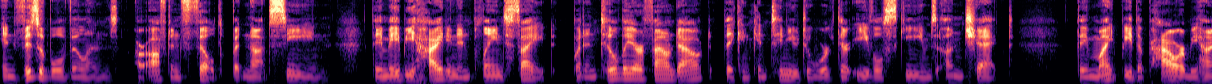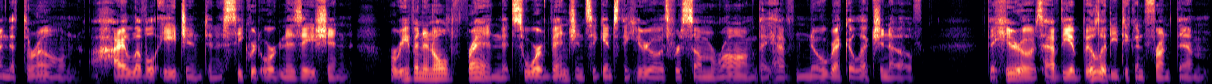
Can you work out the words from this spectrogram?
Invisible villains are often felt but not seen. They may be hiding in plain sight, but until they are found out, they can continue to work their evil schemes unchecked. They might be the power behind the throne, a high level agent in a secret organization, or even an old friend that swore vengeance against the heroes for some wrong they have no recollection of. The heroes have the ability to confront them,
